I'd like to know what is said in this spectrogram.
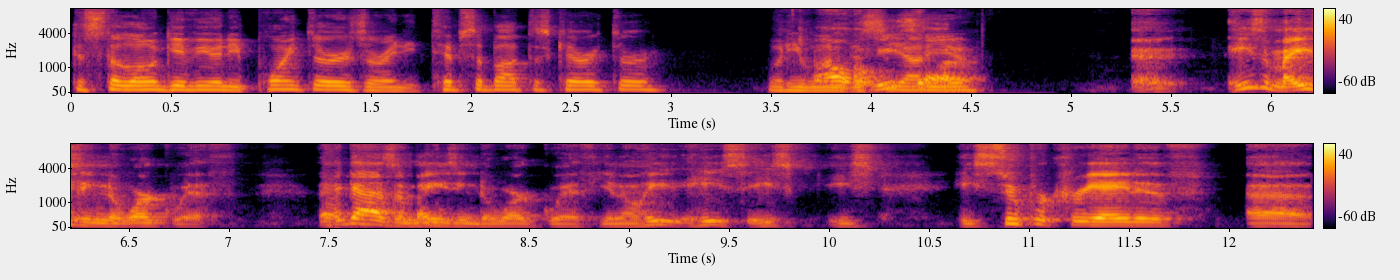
Did Stallone give you any pointers or any tips about this character? What he wanted oh, to see out of you? Uh, he's amazing to work with that guy's amazing to work with. You know, he he's he's he's he's super creative. Uh,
